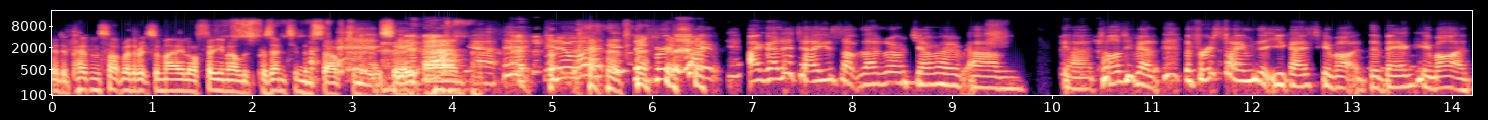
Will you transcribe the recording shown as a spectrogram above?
It depends on whether it's a male or female that's presenting themselves to me. You see, um, yeah. You know what? The first time I got to tell you something. I don't know if Gemma um, yeah, told you about it. The first time that you guys came on, the band came on,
